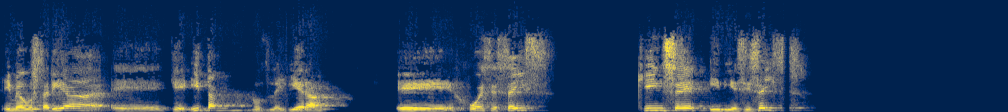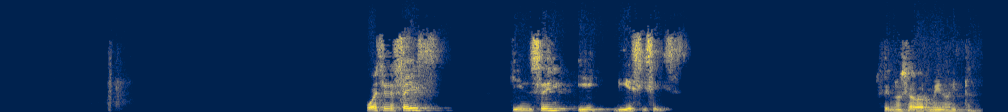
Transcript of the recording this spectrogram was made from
Y me gustaría eh, que Itan nos leyera eh, jueces 6, 15 y 16. Jueces 6, 15 y 16. Si no se ha dormido ahorita.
